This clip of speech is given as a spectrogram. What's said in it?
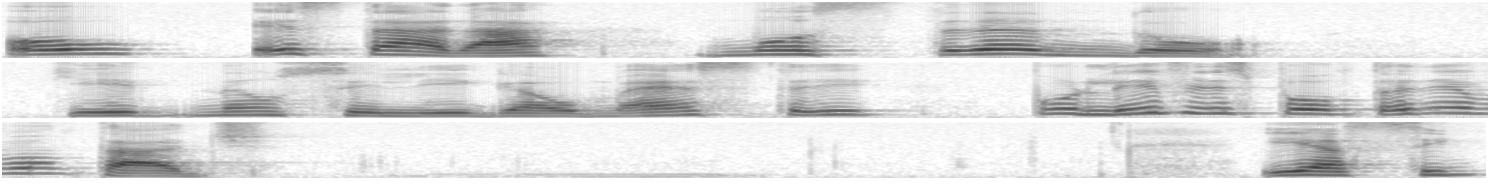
ou estará mostrando que não se liga ao Mestre por livre e espontânea vontade. E assim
